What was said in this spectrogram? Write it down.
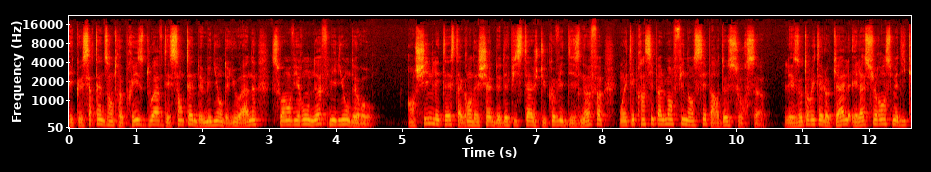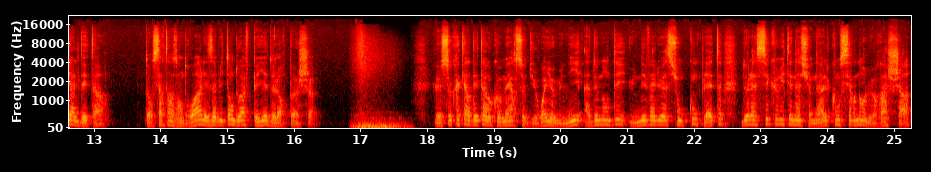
et que certaines entreprises doivent des centaines de millions de yuan, soit environ 9 millions d'euros. En Chine, les tests à grande échelle de dépistage du Covid-19 ont été principalement financés par deux sources, les autorités locales et l'assurance médicale d'État. Dans certains endroits, les habitants doivent payer de leur poche le secrétaire d'État au commerce du Royaume-Uni a demandé une évaluation complète de la sécurité nationale concernant le rachat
